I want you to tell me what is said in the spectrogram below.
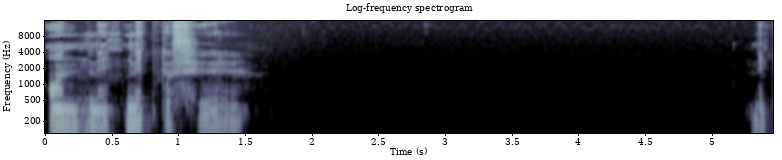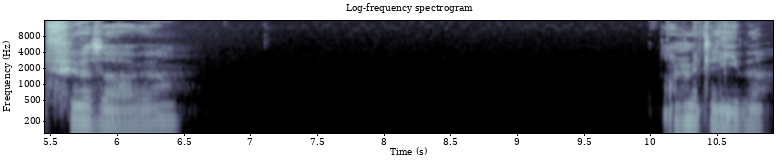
und mit Mitgefühl. Mit Fürsorge und mit Liebe.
